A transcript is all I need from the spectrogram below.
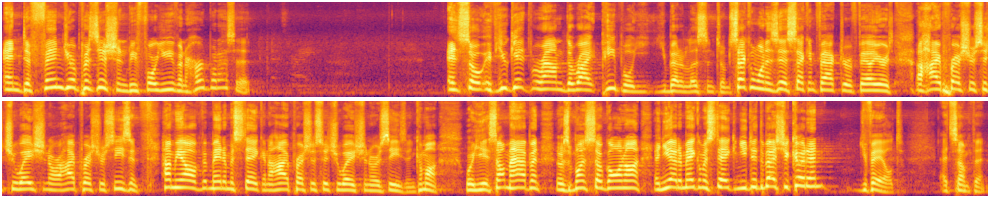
and defend your position before you even heard what I said. And so, if you get around the right people, you better listen to them. Second one is this second factor of failure is a high pressure situation or a high pressure season. How many of y'all have made a mistake in a high pressure situation or a season? Come on, where you, something happened, there was a bunch of stuff going on, and you had to make a mistake, and you did the best you could, and you failed at something.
